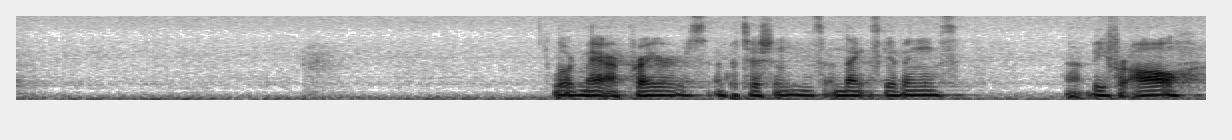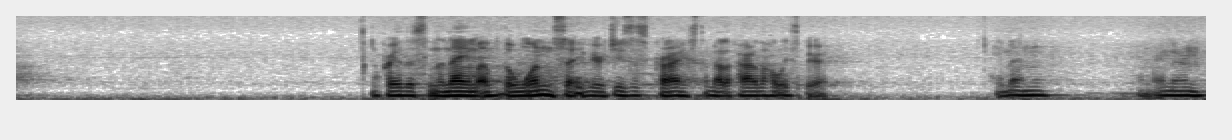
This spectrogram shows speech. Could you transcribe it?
Lord, may our prayers and petitions and thanksgivings uh, be for all. I pray this in the name of the one Savior, Jesus Christ, and by the power of the Holy Spirit. Amen. Amen.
